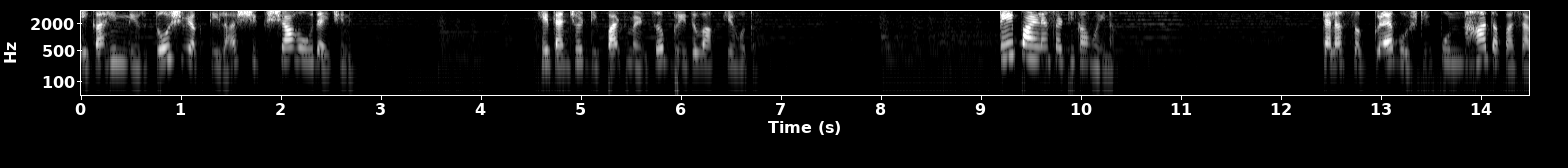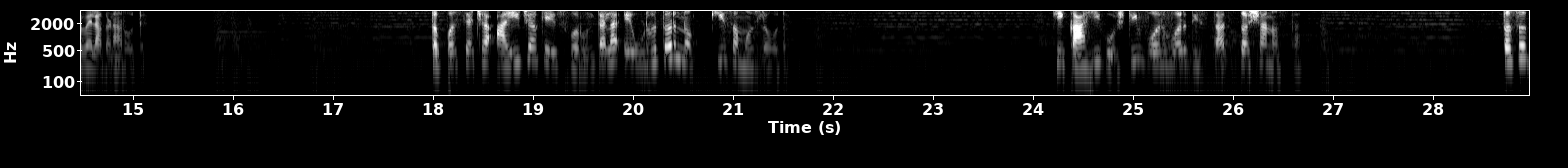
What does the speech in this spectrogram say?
एकाही निर्दोष व्यक्तीला शिक्षा होऊ द्यायची नाही. हे त्यांच्या डिपार्टमेंटचं ब्रीदवाक्य होतं. ते पाळण्यासाठी का होईना? त्याला सगळ्या गोष्टी पुन्हा तपासाव्या लागणार होत्या. तपस त्याच्या आईच्या केसवरून त्याला एवढं तर नक्की समजलं होतं. की काही गोष्टी वरवर दिसतात तशा नसतात. तसंच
